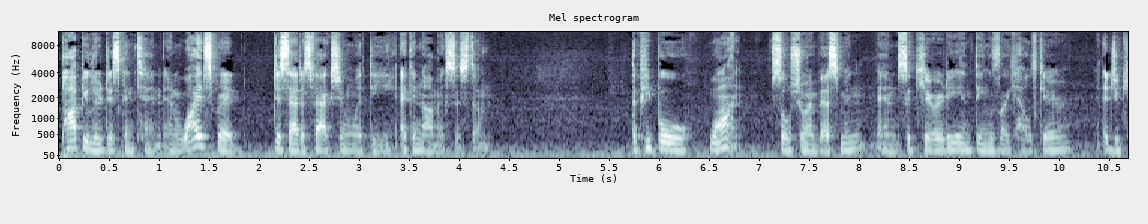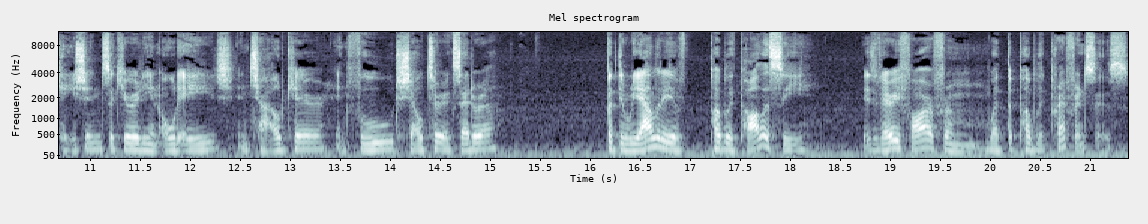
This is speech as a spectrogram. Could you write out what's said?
popular discontent and widespread dissatisfaction with the economic system. The people want social investment and security in things like healthcare, education, security in old age, in childcare, in food, shelter, etc. But the reality of public policy is very far from what the public preference is.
